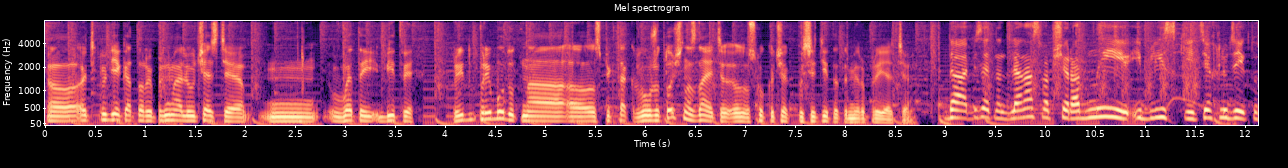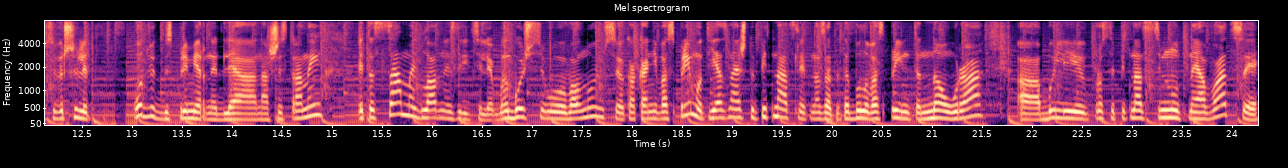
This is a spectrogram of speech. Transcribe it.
э, этих людей, которые принимали участие м, в этой битве, при- прибудут на э, спектакль. Вы уже точно знаете, э, сколько человек посетит это мероприятие? Да, обязательно. Для нас вообще родные и близкие тех людей, кто совершили подвиг беспримерный для нашей страны, это самые главные зрители. Мы больше всего волнуемся, как они воспримут. Я знаю, что 15 лет назад это было воспринято на ура. А, Были просто 15-минутные овации.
